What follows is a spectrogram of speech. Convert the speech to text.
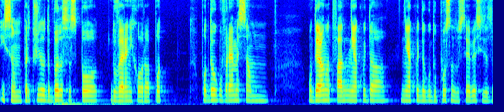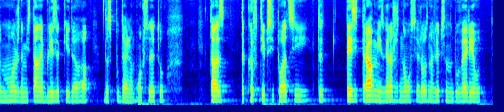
И съм предпочитал да бъда с по-доверени хора, по по-дълго време съм отделял на това някой да, някой да го допусна до себе си, за да може да ми стане близък и да, да споделям. Общо дето тази, такъв тип ситуации, тези травми изграждат много сериозна липса на доверие от,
